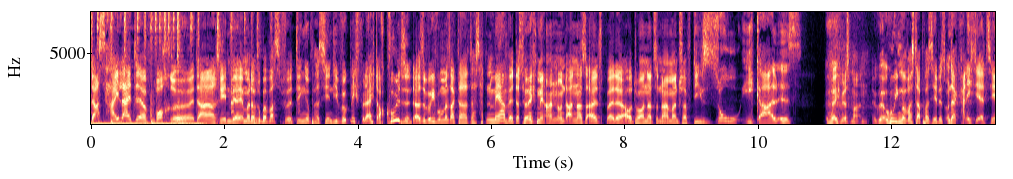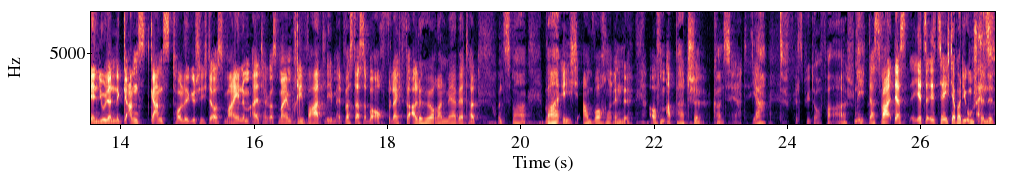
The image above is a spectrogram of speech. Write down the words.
Das Highlight der Woche, da reden wir ja immer darüber, was für Dinge passieren, die wirklich vielleicht auch cool sind. Also wirklich, wo man sagt, das hat einen Mehrwert. Das höre ich mir an und anders als bei der Autoren-Nationalmannschaft, die so egal ist, höre ich mir das mal an. Guck ich mal, was da passiert ist. Und da kann ich dir erzählen, Julian, eine ganz, ganz tolle Geschichte aus meinem Alltag, aus meinem Privatleben. Etwas, das aber auch vielleicht für alle Hörer einen Mehrwert hat. Und zwar war ich am Wochenende auf dem Apache-Konzert. Ja, Du willst mich doch verarschen. Nee, das war, das, jetzt erzähle ich dir aber die Umstände.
